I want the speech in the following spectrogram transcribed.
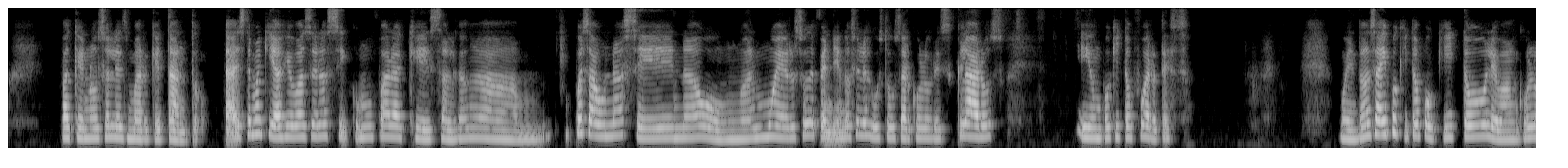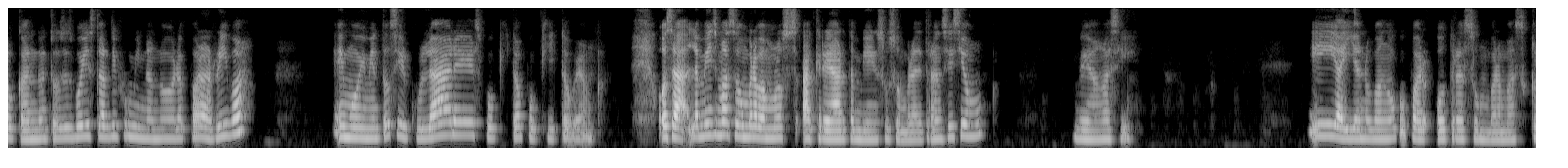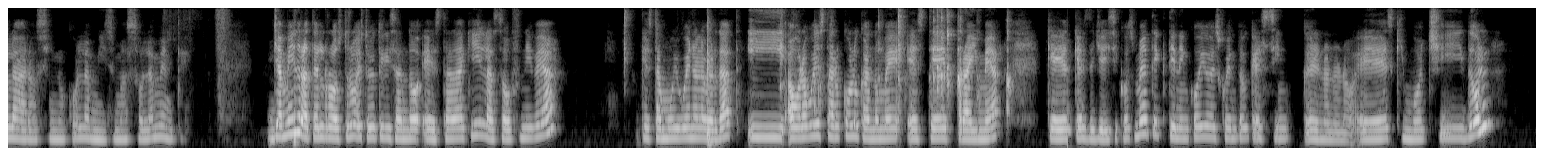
para que no se les marque tanto este maquillaje va a ser así como para que salgan a, mm, pues a una cena o un almuerzo, dependiendo si les gusta usar colores claros y un poquito fuertes. Bueno, entonces ahí poquito a poquito le van colocando. Entonces voy a estar difuminando ahora para arriba. En movimientos circulares, poquito a poquito, vean. O sea, la misma sombra vamos a crear también su sombra de transición. Vean así. Y ahí ya no van a ocupar otra sombra más clara, sino con la misma solamente. Ya me hidraté el rostro, estoy utilizando esta de aquí, la Soft Nivea, que está muy buena la verdad. Y ahora voy a estar colocándome este primer, que, es de JC Cosmetic. Tienen código de descuento que es 5, eh, no, no, no, es Kimochi Doll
